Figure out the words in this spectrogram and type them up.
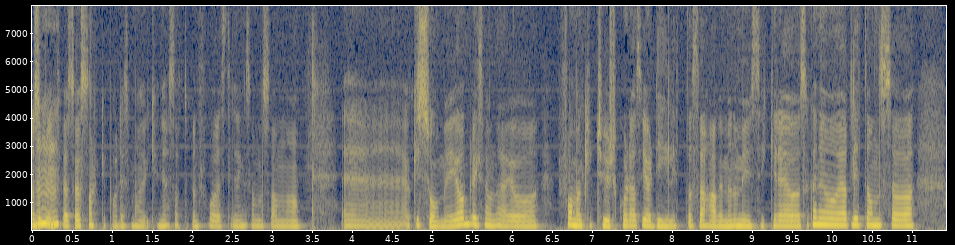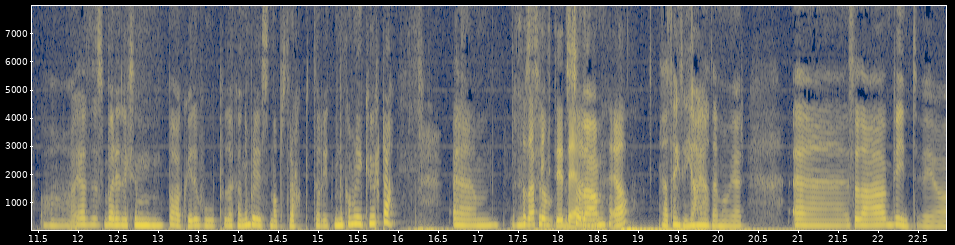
Og så Mhm. begynte vi også å snakke på liksom, vi kunne ha satt opp en forestilling sånn og sånn. Og eh, ikke så mye jobb, liksom. Det er jo få med en kulturskole, så gjør de litt, og så har vi med noen musikere, og så kan jo vi ha litt dans og, og ja, bare liksom bakvide hop, og det kan jo bli litt sånn abstrakt og litt, men det kan bli kult, da. Um, Så da fikk de ideen? Så da, ja. Da tenkte jeg ja, ja, det må vi gjøre. Uh, så da begynte vi å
